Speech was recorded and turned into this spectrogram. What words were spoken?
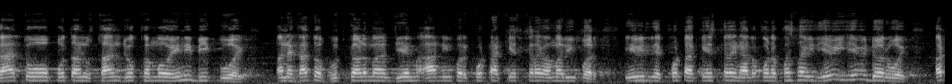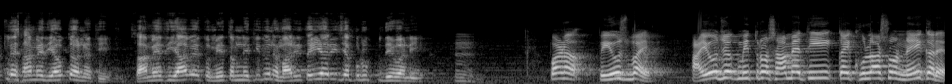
કાં તો પોતાનું સ્થાન જોખમમાં હોય એની બીક હોય અને કાં તો ભૂતકાળમાં જેમ આની ઉપર ખોટા કેસ કરાવે અમારી ઉપર એવી રીતે ખોટા કેસ કરાવીને આ લોકોને ફસાવી દે એવી એવી ડર હોય. એટલે સામેથી આવતા નથી. સામેથી આવે તો મેં તમને કીધું ને મારી તૈયારી છે પ્રૂફ દેવાની. પણ પિયુષભાઈ આયોજક મિત્રો સામેથી કંઈ ખુલાસો નહીં કરે,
